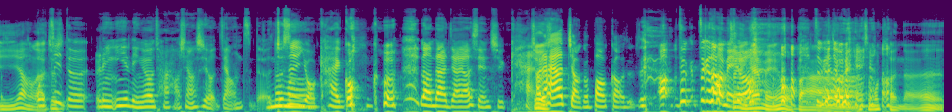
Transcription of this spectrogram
一样了，我记得零一零二团好像是有这样子的，的就是有开功课，让大家要先去看。就好像还要缴个报告，是不是？哦，这个这个倒没有这个应。该没有吧？这个就没有怎么可能？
